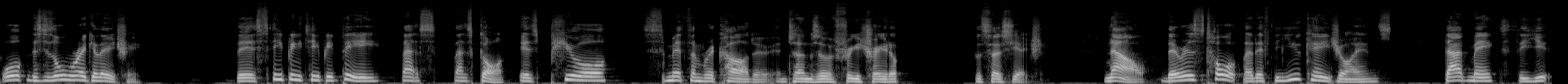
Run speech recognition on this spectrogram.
all this is all regulatory. The CPTPP, that's that's gone. It's pure Smith and Ricardo in terms of a free trade association. Now there is talk that if the UK joins, that makes the U-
